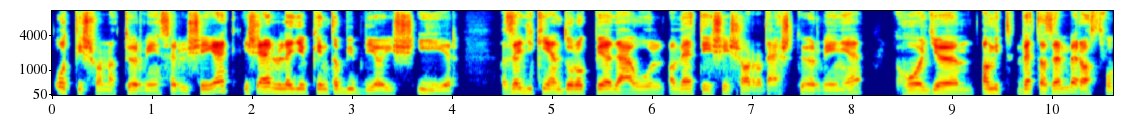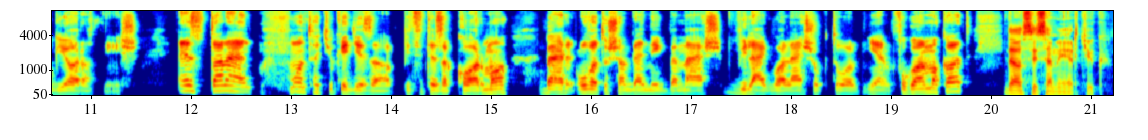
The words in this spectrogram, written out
Ott is vannak törvényszerűségek, és erről egyébként a Biblia is ír. Az egyik ilyen dolog például a vetés és aratás törvénye, hogy amit vet az ember, azt fogja aratni is. Ez talán mondhatjuk egy ez a picit ez a karma, bár óvatosan vennék be más világvallásoktól ilyen fogalmakat. De azt hiszem értjük.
